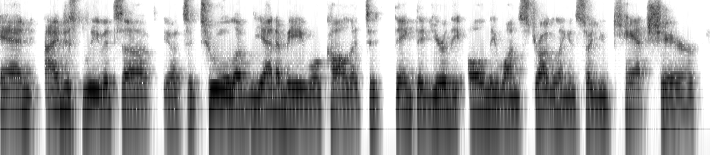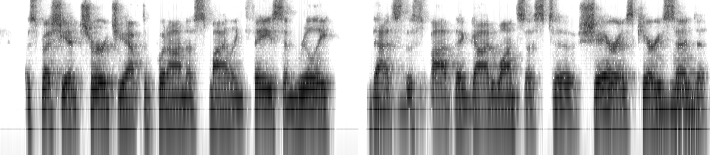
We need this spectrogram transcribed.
And I just believe it's a, you know, it's a tool of the enemy, we'll call it, to think that you're the only one struggling. And so you can't share, especially at church, you have to put on a smiling face. And really, that's mm-hmm. the spot that God wants us to share, as Carrie mm-hmm. said, to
